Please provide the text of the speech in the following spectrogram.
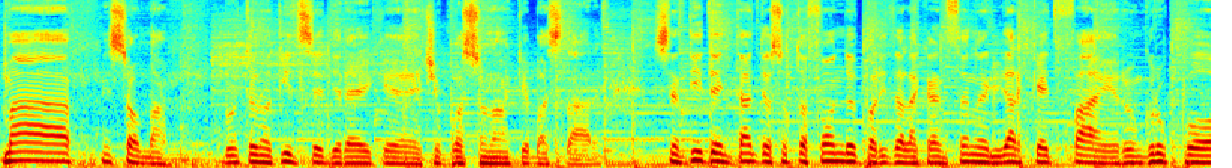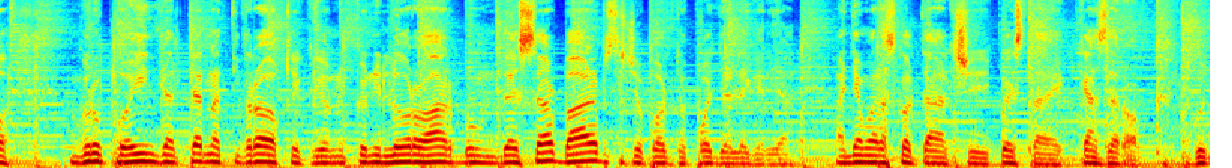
Ma insomma, brutte notizie direi che ci possono anche bastare. Sentite intanto sottofondo è partita la canzone degli Arcade Fire, un gruppo, un gruppo indie alternative rock che con, con il loro album The Suburbs ci porta un po' di allegria. Andiamo ad ascoltarci, questa è Casa Rock. Good...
